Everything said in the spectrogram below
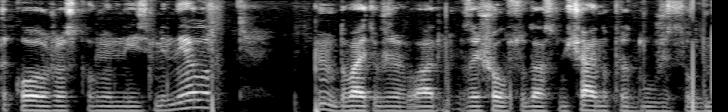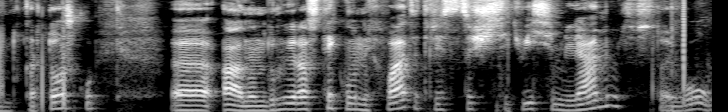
такого жорсткого не змінило. Ну, давайте вже, ладно, зайшов сюди, случайно продовжиться одну картошку. Е, а, нам другий раз тикву не хватить. 368 лямів це стоїть. Воу.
